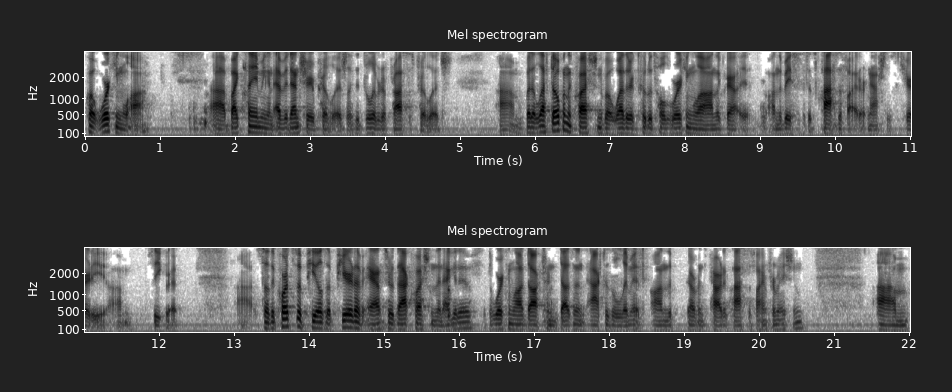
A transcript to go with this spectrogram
quote, working law uh, by claiming an evidentiary privilege, like the deliberative process privilege. Um, but it left open the question about whether it could withhold working law on the, on the basis that it's classified or national security um, secret. Uh, so the courts of appeals appear to have answered that question in the negative. The working law doctrine doesn't act as a limit on the government's power to classify information. Um,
